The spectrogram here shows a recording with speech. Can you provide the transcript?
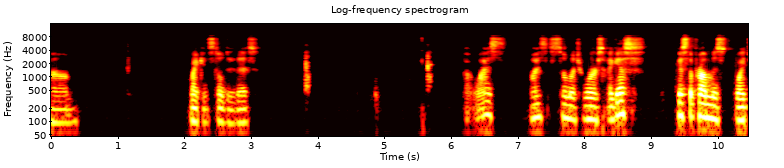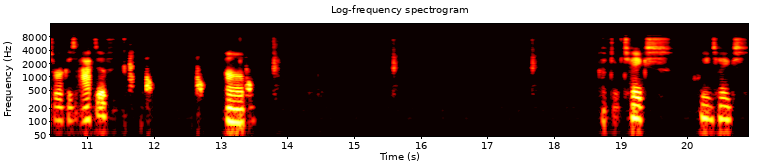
um, white can still do this. But why is why is this so much worse? I guess I guess the problem is white's rook is active. Um, after takes, queen takes.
